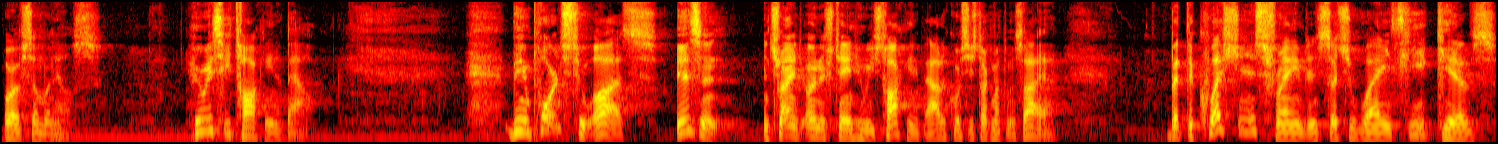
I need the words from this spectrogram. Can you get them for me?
or of someone else? Who is he talking about? The importance to us isn't in trying to understand who he's talking about. Of course, he's talking about the Messiah. But the question is framed in such a way as he gives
